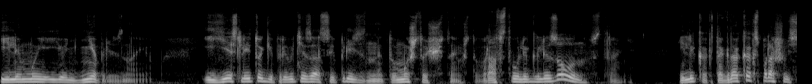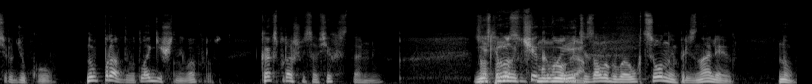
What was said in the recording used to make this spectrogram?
или мы ее не признаем? И если итоги приватизации признаны, то мы что считаем, что воровство легализовано в стране? Или как? Тогда как спрашивать Сердюкову? Ну, правда, вот логичный вопрос. Как спрашивать со всех остальных? Если мы Вопросов чековые много. эти залоговые аукционы признали, ну,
